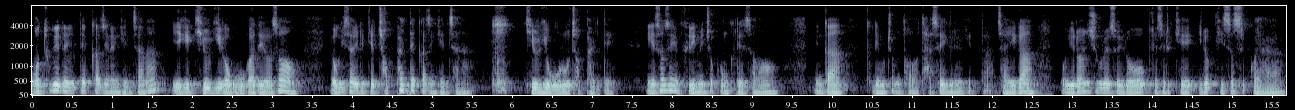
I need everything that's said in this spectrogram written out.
어떻게 될 때까지는 괜찮아? 이게 기울기가 5가 되어서 여기서 이렇게 접할 때까지는 괜찮아. 기울기 5로 접할 때. 이게 선생님 그림이 조금 그래서 그러니까 그림을 좀 더 자세히 그려야겠다. 자기가 뭐 이런 식으로 해서 이렇게 해서 이렇게 이렇게 있었을 거야.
